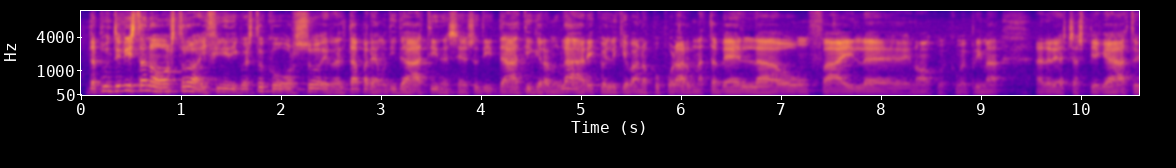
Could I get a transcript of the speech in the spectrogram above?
Dal punto di vista nostro, ai fini di questo corso, in realtà parliamo di dati, nel senso di dati granulari, quelli che vanno a popolare una tabella o un file, eh, no? come, prima Andrea ci ha spiegato,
